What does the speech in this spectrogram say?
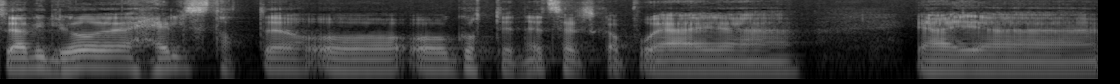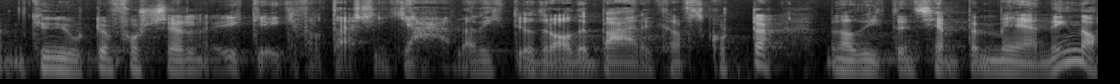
Så jeg ville jo helst hatt det og, og gått inn i et selskap hvor jeg eh, jeg eh, kunne gjort en forskjell. Ikke, ikke for at det er så jævla viktig å dra det bærekraftskortet, men det hadde gitt en kjempemening. da,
